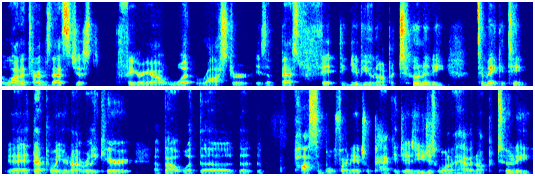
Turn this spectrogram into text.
a lot of times that's just figuring out what roster is a best fit to give you an opportunity to make a team. At that point, you're not really care about what the the, the possible financial packages. You just want to have an opportunity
